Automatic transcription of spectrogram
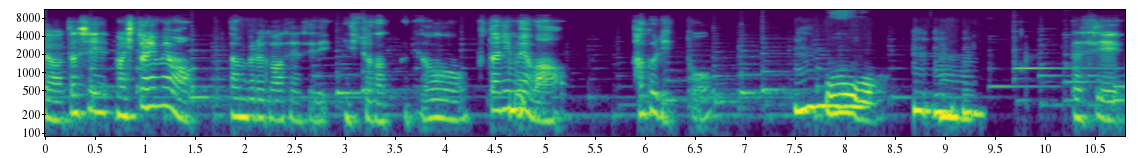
じゃあ私、まあ一人目はダンブルドア先生で一緒だったけど、二人目はハグリッド。うんおお。うんうん私、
